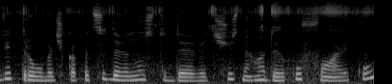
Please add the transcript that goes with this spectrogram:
Вітровочка 599, щось нагадує куфайку.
